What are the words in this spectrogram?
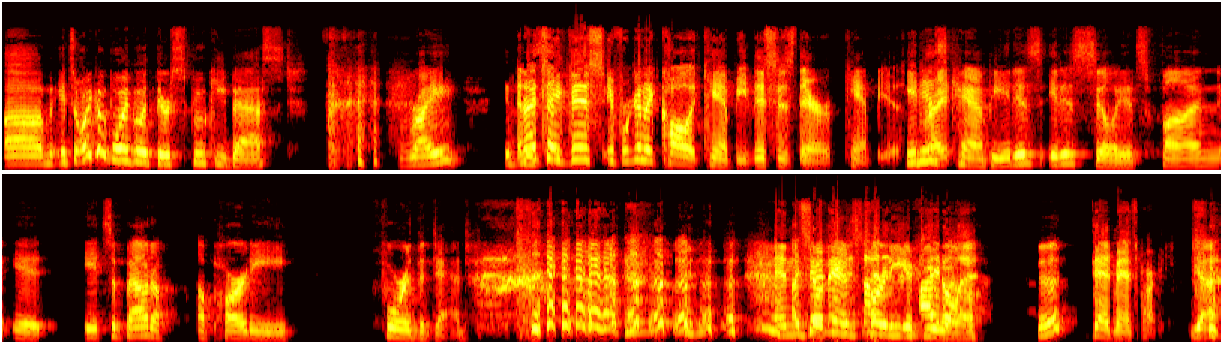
Um, it's Oingo Boingo at their spooky best, right? And i'd say this if we're gonna call it campy this is their campiest it is right? campy. It is. It is silly. It's fun. It. It's about a a party for the dead. And a so dead man's party, if you title will. it dead man's party Yeah.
